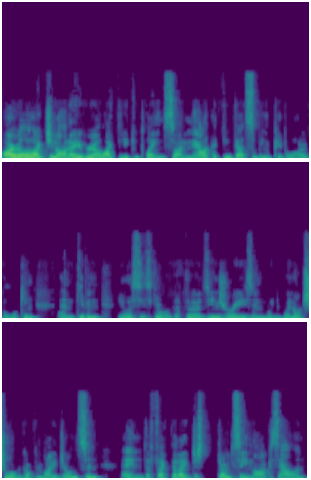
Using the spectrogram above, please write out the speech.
I really like Genard Avery. I like that he can play inside and out. I think that's something people are overlooking. And given Ulysses Gilbert the third's injuries, and we, are not sure what we got from Buddy Johnson, and the fact that I just don't see Marcus Allen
